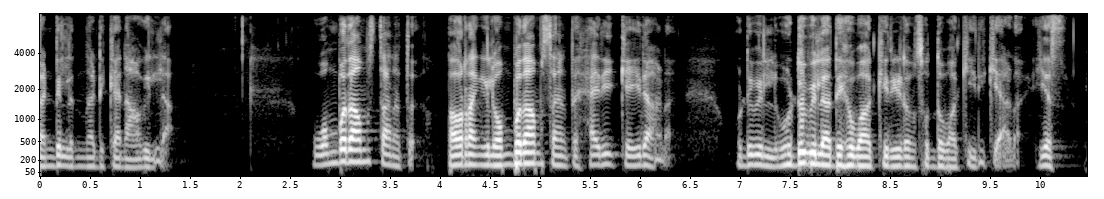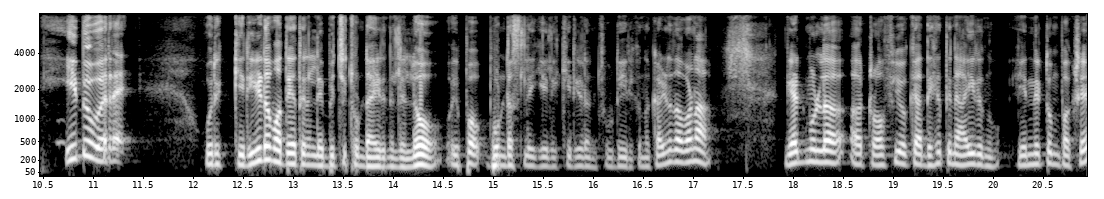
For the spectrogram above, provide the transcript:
കണ്ടില്ലെന്ന് നടിക്കാനാവില്ല ഒമ്പതാം സ്ഥാനത്ത് പവർ റാങ്കിൽ ഒമ്പതാം സ്ഥാനത്ത് ഹരി കെയ്നാണ് ഒടുവിൽ ഒടുവിൽ അദ്ദേഹം ആ കിരീടം സ്വന്തമാക്കിയിരിക്കുകയാണ്. യെസ് ഇതുവരെ ഒരു കിരീടം അദ്ദേഹത്തിന് ലഭിച്ചിട്ടുണ്ടായിരുന്നില്ലല്ലോ. ഇപ്പോൾ ബുണ്ടസ് ലീഗയിൽ കിരീടം ചൂടിയിരിക്കുന്നു. കഴിഞ്ഞ തവണ ഗഡ്മുള്ള ട്രോഫിയൊക്കെ അദ്ദേഹത്തിനായിരുന്നു. എന്നിട്ടും പക്ഷേ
